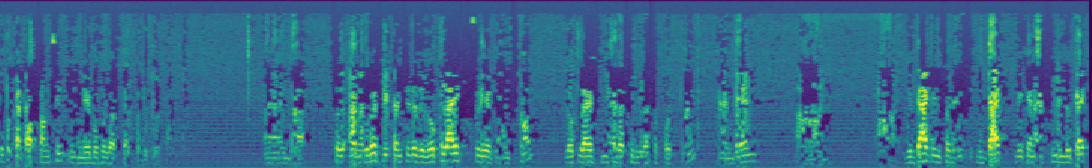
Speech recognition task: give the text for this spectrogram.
put a cutoff function in the neighborhood of that particular point. And uh, So other we consider the localized Fourier transform, localized near the singular support point, and then um, uh, with that with that we can actually look at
